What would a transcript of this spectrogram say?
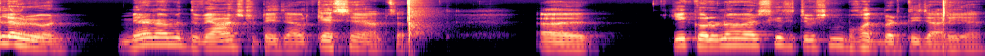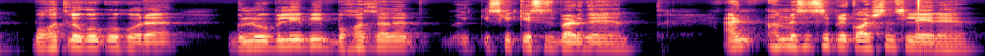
हेलो एवरीवन मेरा नाम है दिव्यांश टुटेजा और कैसे हैं आप सब? अ, ये कोरोना वायरस की सिचुएशन बहुत बढ़ती जा रही है। बहुत लोगों को हो रहा है। ग्लोबली भी बहुत ज़्यादा इसके केसेस बढ़ गए हैं। एंड हम नेसेसरी प्रिकॉशंस ले रहे हैं।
